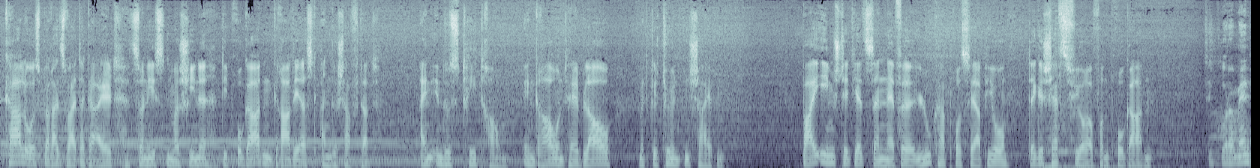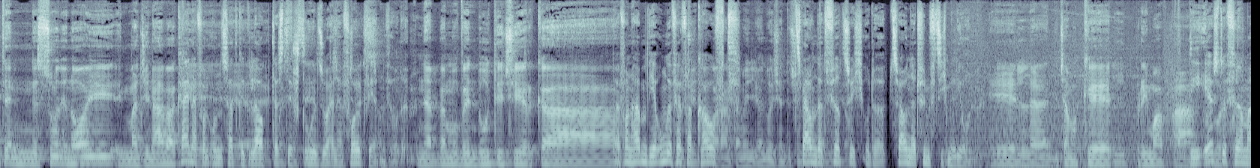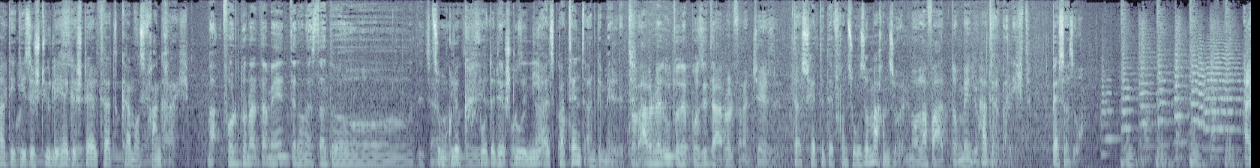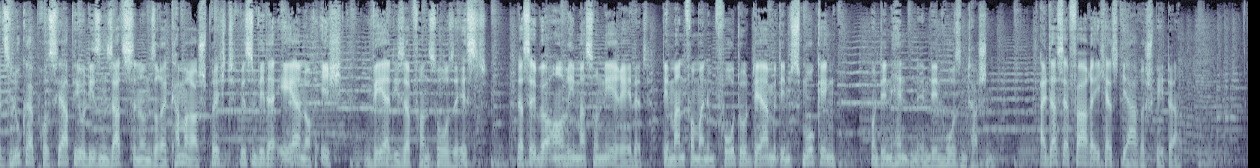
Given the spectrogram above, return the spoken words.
Carlo ist bereits weitergeeilt zur nächsten Maschine, die Progarden gerade erst angeschafft hat. Ein Industrietraum in Grau und Hellblau mit getönten Scheiben. Bei ihm steht jetzt sein Neffe Luca Proserpio, der Geschäftsführer von Progarden. Keiner von uns hat geglaubt, dass der Stuhl so ein Erfolg werden würde. Davon haben wir ungefähr verkauft 240 oder 250 Millionen. Die erste Firma, die diese Stühle hergestellt hat, kam aus Frankreich. Zum Glück wurde der Stuhl nie als Patent angemeldet. Das hätte der Franzose machen sollen. Hatte aber nicht. Besser so. Als Luca Proserpio diesen Satz in unsere Kamera spricht, wissen weder er noch ich, wer dieser Franzose ist. Dass er über Henri Massonnet redet, dem Mann von meinem Foto, der mit dem Smoking und den Händen in den Hosentaschen. All das erfahre ich erst Jahre später.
